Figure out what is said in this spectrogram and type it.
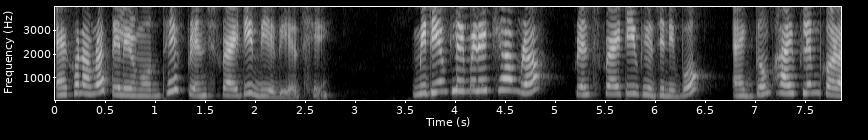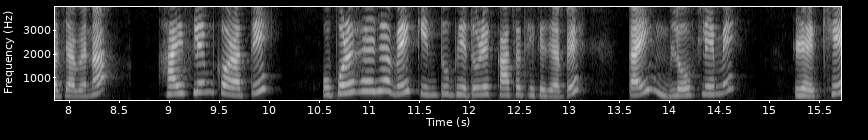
এখন আমরা তেলের মধ্যে ফ্রেঞ্চ ফ্রাইটি দিয়ে দিয়েছি। মিডিয়াম ফ্লেমে রেখে আমরা ফ্রেঞ্চ ফ্রাইটি ভেজে নিব। একদম হাই ফ্লেম করা যাবে না। হাই ফ্লেম করাতে উপরে হয়ে যাবে কিন্তু ভেতরে কাঁচা থেকে যাবে। তাই লো ফ্লেমে রেখে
